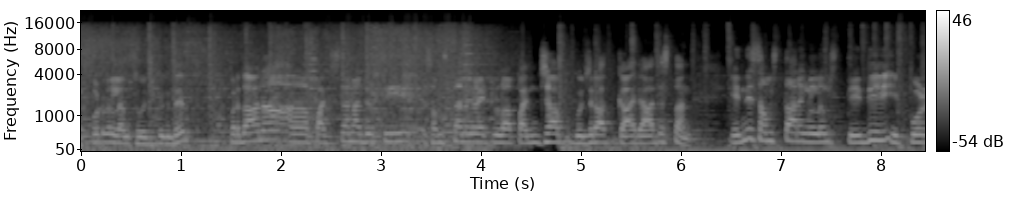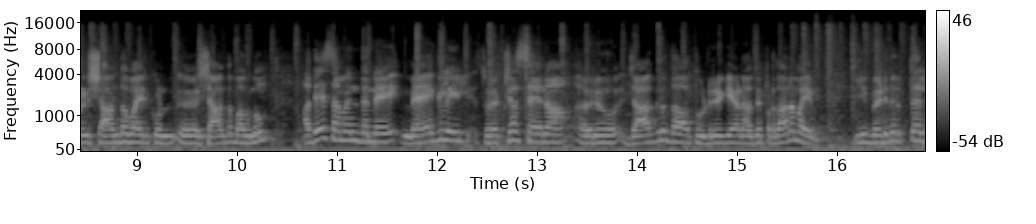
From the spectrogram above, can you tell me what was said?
റിപ്പോർട്ടുകളെല്ലാം സൂചിപ്പിക്കുന്നത്. പ്രധാന പാകിസ്ഥാൻ അതിർത്തി സംസ്ഥാനങ്ങളായിട്ടുള്ള പഞ്ചാബ് ഗുജറാത്ത് രാജസ്ഥാൻ എന്നീ സംസ്ഥാനങ്ങളിലും സ്ഥിതി ഇപ്പോൾ ശാന്തമായി ശാന്തമാകുന്നു. അതേസമയം തന്നെ മേഖലയിൽ സുരക്ഷാ സേന ഒരു ജാഗ്രത തുടരുകയാണ്. അത് പ്രധാനമായും ഈ വെടിനിർത്തൽ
